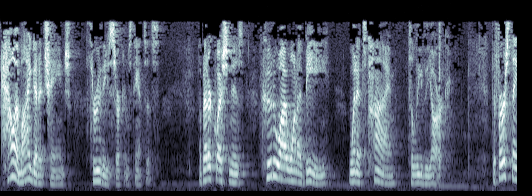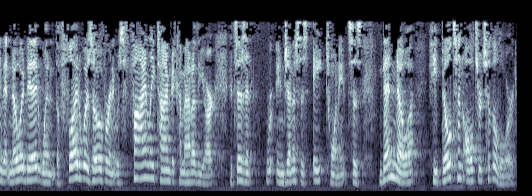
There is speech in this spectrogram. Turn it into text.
how am I going to change through these circumstances? A better question is, who do I want to be when it's time to leave the ark? The first thing that Noah did when the flood was over and it was finally time to come out of the ark, it says in, in Genesis 8:20, it says, "Then Noah, he built an altar to the Lord,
